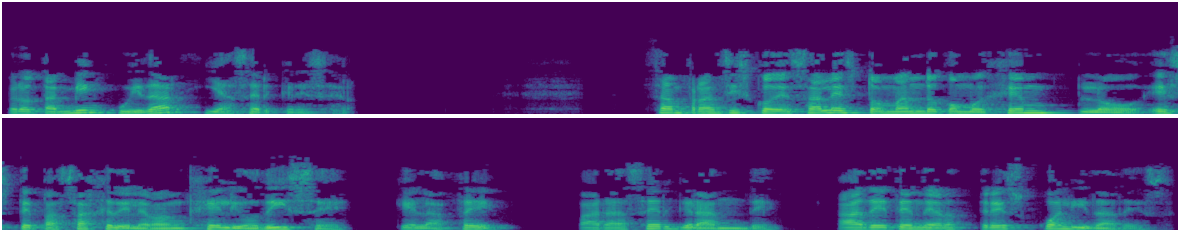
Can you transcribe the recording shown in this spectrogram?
pero también cuidar y hacer crecer. San Francisco de Sales, tomando como ejemplo este pasaje del Evangelio, dice que la fe, para ser grande, ha de tener tres cualidades.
